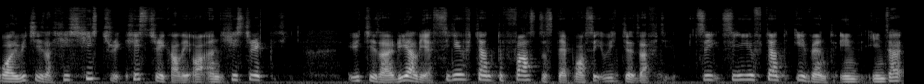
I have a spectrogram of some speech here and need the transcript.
or which is a his, history, historically or and historic, which is a really a significant first step or which is a significant event in in the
